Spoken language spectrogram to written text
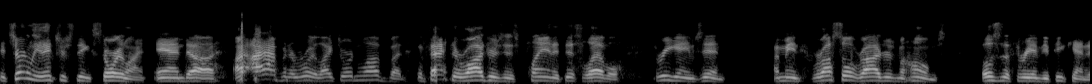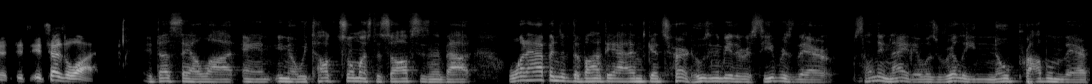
it's certainly an interesting storyline. And uh, I, I, happen to really like Jordan Love, but the fact that Rodgers is playing at this level, three games in, I mean, Russell, Rodgers, Mahomes, those are the three MVP candidates. It, it says a lot. It does say a lot. And, you know, we talked so much this offseason about what happens if Davante Adams gets hurt? Who's going to be the receivers there? Sunday night, it was really no problem there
